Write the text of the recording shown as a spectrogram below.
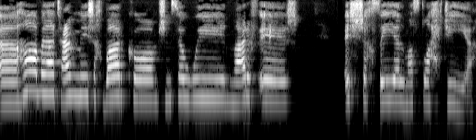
آه ها بنات عمي شخباركم شو مسوين؟ ما أعرف إيش. الشخصية المصلحجية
